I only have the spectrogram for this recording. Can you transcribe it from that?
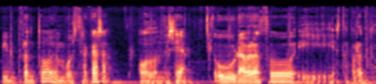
bien pronto en vuestra casa o donde sea. Un abrazo y hasta pronto.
